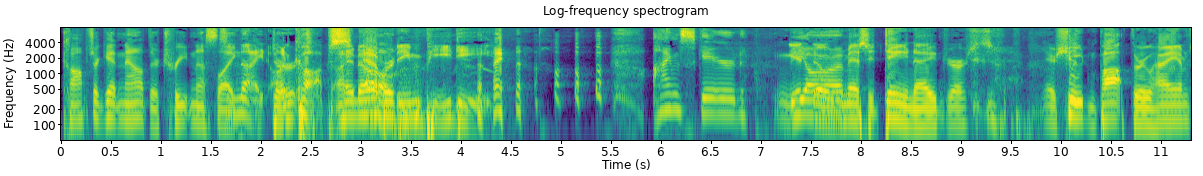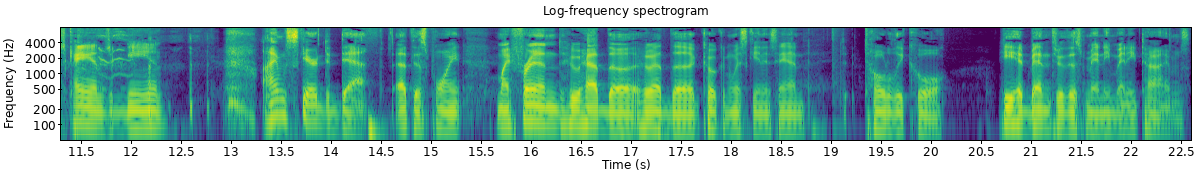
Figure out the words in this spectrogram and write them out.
Cops are getting out. They're treating us like Tonight on dirt. Cops, I know. Aberdeen PD. I'm scared Get those beyond. messy teenagers. They're shooting pop through hams cans again. I'm scared to death at this point. My friend who had the who had the coke and whiskey in his hand, t- totally cool. He had been through this many many times,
